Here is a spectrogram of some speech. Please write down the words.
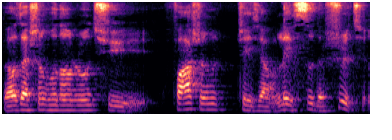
不要在生活当中去发生这项类似的事情。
